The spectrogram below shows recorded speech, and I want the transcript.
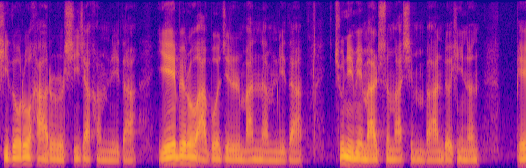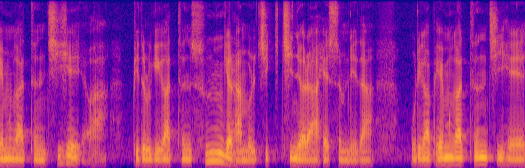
기도로 하루를 시작합니다. 예배로 아버지를 만납니다. 주님이 말씀하신 바 너희는 뱀 같은 지혜와 비둘기 같은 순결함을 지- 지녀라 했습니다. 우리가 뱀 같은 지혜의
